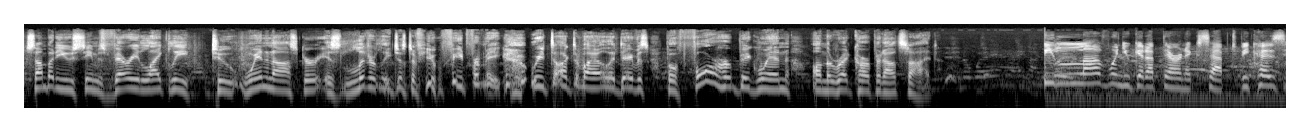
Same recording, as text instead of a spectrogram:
Somebody who seems very likely to win an Oscar is literally just a few feet from me. We talked to Viola Davis before her big win on the red carpet outside. We love when you get up there and accept because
